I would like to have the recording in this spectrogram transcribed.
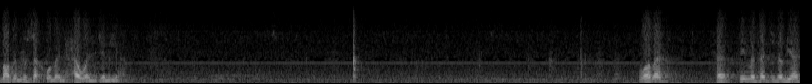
بعض النسخ ومن حوى الجميع. واضح؟ في مساجد أبيات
